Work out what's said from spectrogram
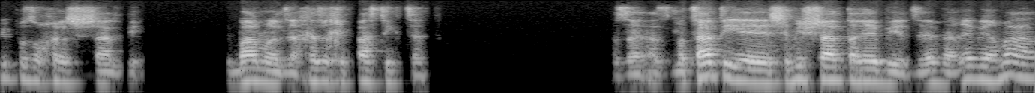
מי פה זוכר ששאלתי? דיברנו על זה, אחרי זה חיפשתי קצת. אז, אז מצאתי אה, שמישהו שאל את הרבי את זה, והרבי אמר,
